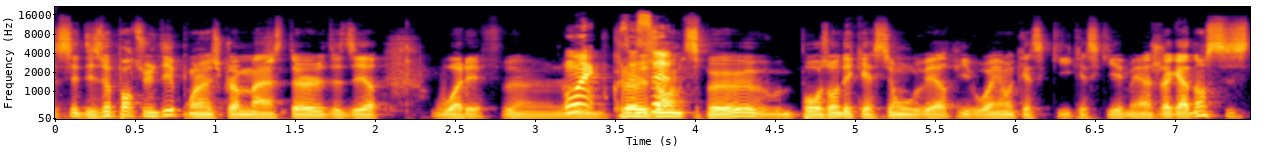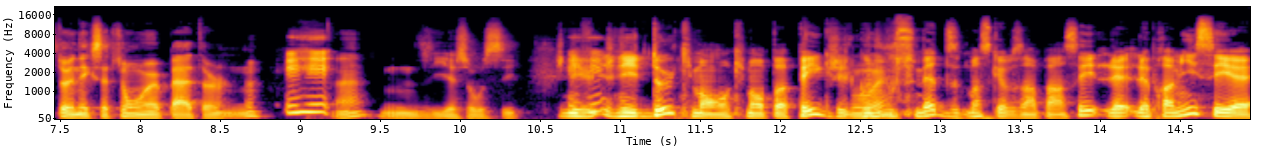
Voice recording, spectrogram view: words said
c'est- des opportunités pour un Scrum Master de dire what if. Euh, Ouais, c'est creusons un petit peu, posons des questions ouvertes, puis voyons qu'est-ce qui, qu'est-ce qui émerge. Regardons si c'est une exception ou un pattern. Mhm. Hein? Il y a ça aussi. J'en ai, Mhm. j'en ai deux qui m'ont, qui m'ont popé, que j'ai le goût Ouais. de vous soumettre. Dites-moi ce que vous en pensez. Le, le premier, c'est euh,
